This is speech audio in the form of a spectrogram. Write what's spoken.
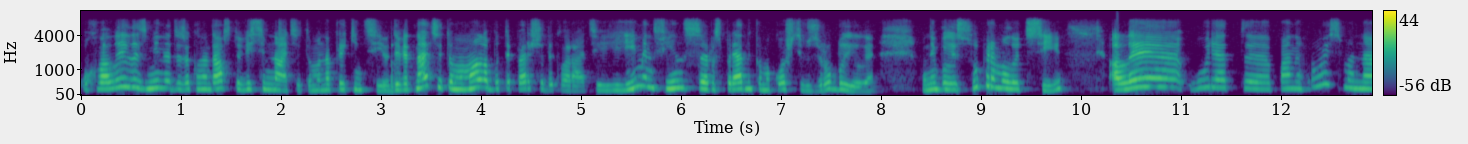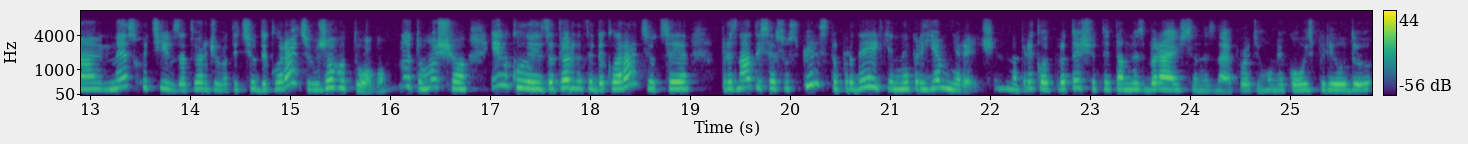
Ухвалили зміни до законодавства в 18-му наприкінці. У 19-му мала бути перша декларація. Її Мінфін з розпорядниками коштів зробили. Вони були супермолодці. Але уряд е, пана Гройсмана не схотів затверджувати цю декларацію вже готово. Ну тому що інколи затвердити декларацію це признатися суспільству про деякі неприємні речі. Наприклад, про те, що ти там не збираєшся, не знаю, протягом якогось періоду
